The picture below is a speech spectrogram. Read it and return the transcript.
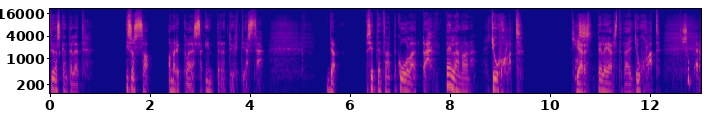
työskentelet isossa amerikkalaisessa internetyhtiössä ja sitten saatte kuulla, että teillä on juhlat. Yes. Järjest, teille järjestetään juhlat. Super.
